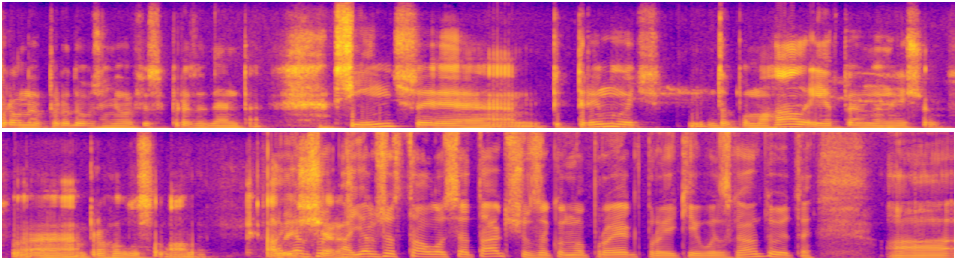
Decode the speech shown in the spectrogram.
про продовження офісу президента. Всі інші е, підтримують, допомагали. і Я впевнений, щоб е, проголосували. Але а як, ще же, раз... а як же сталося так, що законопроект, про який ви згадуєте, а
